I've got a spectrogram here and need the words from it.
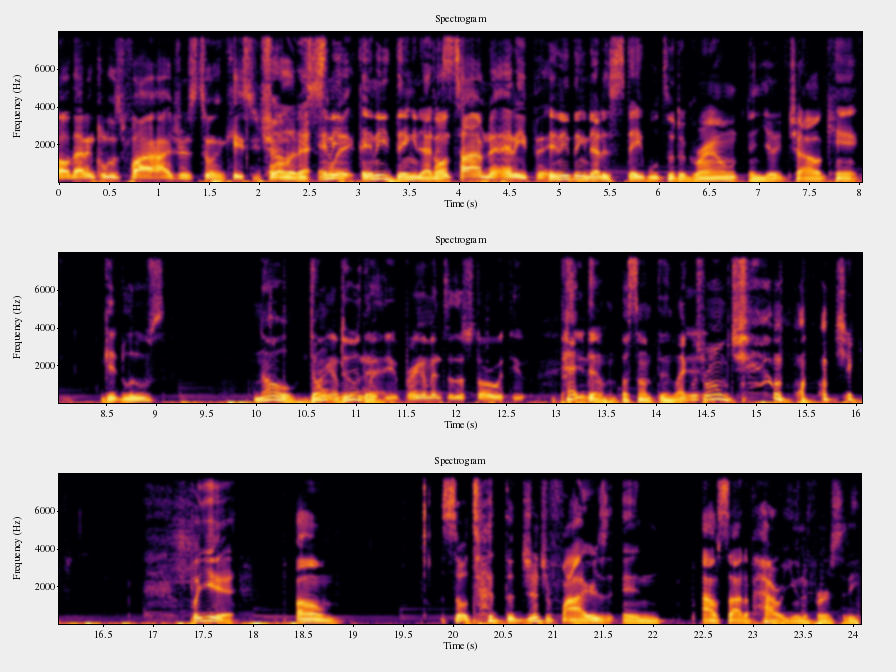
Oh, that includes fire hydrants too, in case you try All to of that. Any, slick. anything that Don't is him to anything. anything that is stable to the ground and your child can't get loose. No, don't do that. with you. Bring them into the store with you. pet you know. them or something. Like, what's wrong with you? You- but yeah, um, so the gentrifiers in outside of Howard University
